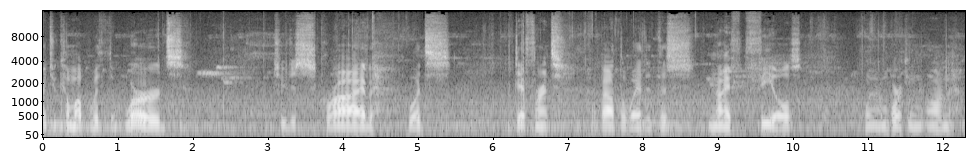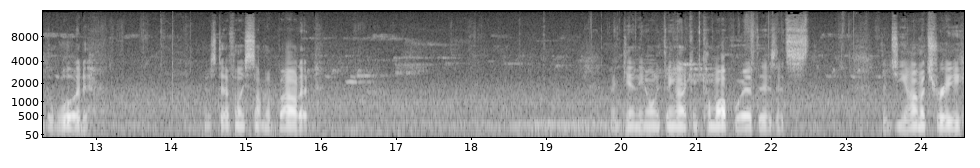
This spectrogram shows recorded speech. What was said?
Trying to come up with the words to describe what's different about the way that this knife feels when I'm working on the wood. There's definitely something about it. Again, the only thing I can come up with is it's the geometry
